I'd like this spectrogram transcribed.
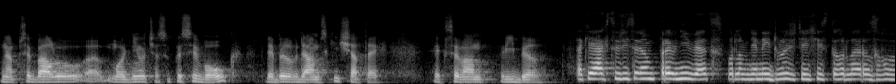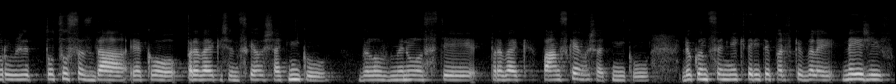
na přebalu eh, modního časopisy Vogue, kde byl v dámských šatech. Jak se vám líbil? Tak já chci říct jenom první věc, podle mě nejdůležitější z tohohle rozhovoru, že to, co se zdá jako prvek ženského šatníku, bylo v minulosti prvek pánského šatníku. Dokonce některé ty prvky byly nejdřív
